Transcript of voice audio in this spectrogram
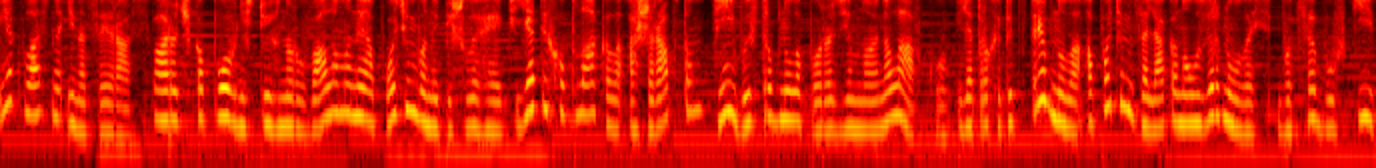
як власне і на цей раз. Парочка повністю ігнорувала мене, а потім вони пішли геть. Я тихо плакала, аж раптом тінь вистрибнула поруч зі мною на лавку. Я трохи підстрибнула, а потім залякано озирнулась, бо це був кіт,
